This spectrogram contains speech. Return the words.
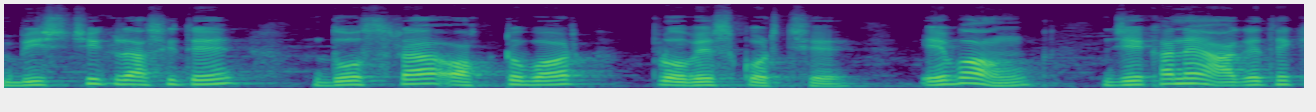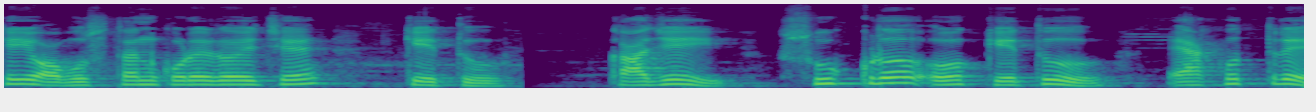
বৃশ্চিক রাশিতে দোসরা অক্টোবর প্রবেশ করছে এবং যেখানে আগে থেকেই অবস্থান করে রয়েছে কেতু। কাজেই শুক্র ও কেতু একত্রে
